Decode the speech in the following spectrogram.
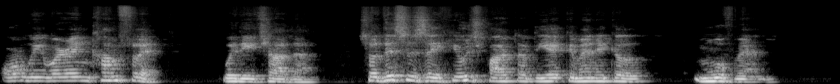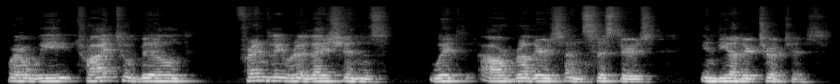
or we were in conflict with each other. So, this is a huge part of the ecumenical movement where we try to build friendly relations with our brothers and sisters in the other churches.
